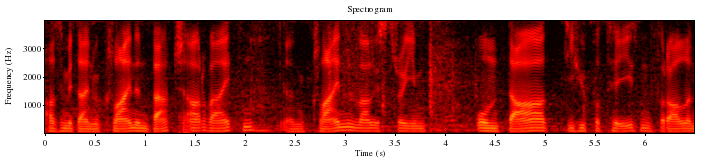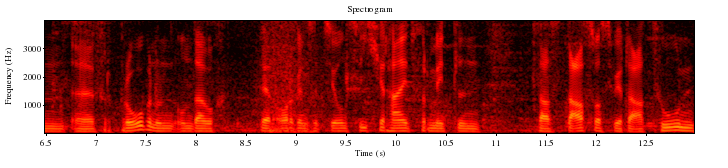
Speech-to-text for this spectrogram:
also mit einem kleinen Batch arbeiten, einem kleinen Value Stream und da die Hypothesen vor allem äh, verproben und, und auch der Organisation Sicherheit vermitteln, dass das, was wir da tun,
